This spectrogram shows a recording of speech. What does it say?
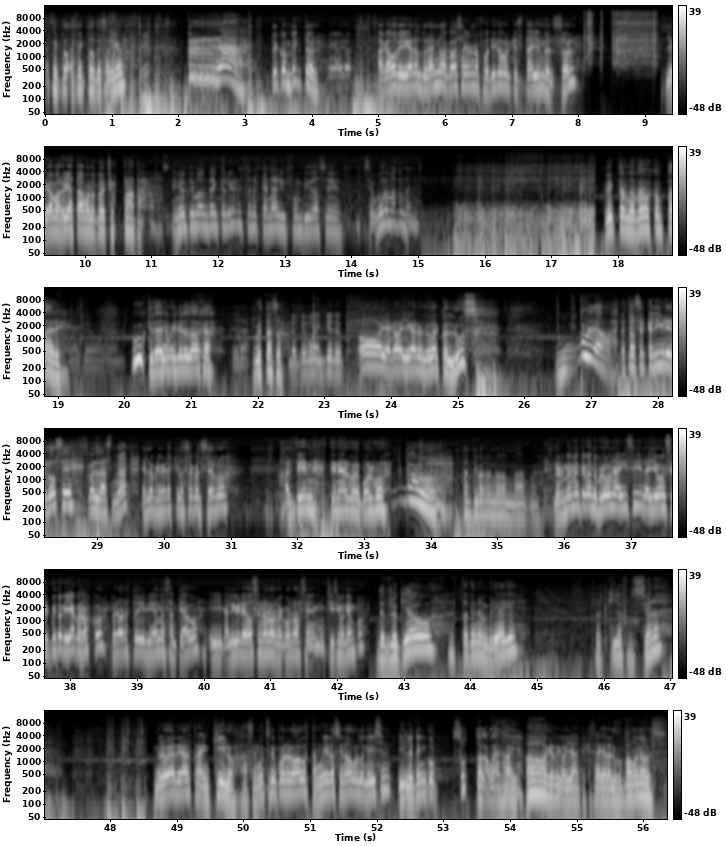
Efecto, efectos de sonido. ¡Prrra! Estoy con Víctor. Acabo de llegar al Durazno, acabo de sacar una fotito porque se está yendo el sol. Llegamos arriba, estábamos los dos hechos papas. Mi última andada en calibre está en el canal y fue un video hace seguro más de un año. Víctor, nos vemos compadre. Uh, que te vaya muy bien en la baja. Gustazo. Nos vemos en YouTube. Hoy acaba de llegar a un lugar con luz. ¡Buya! Esto va a ser calibre 12 con la SNAP. Es la primera vez que la saco al cerro. Al fin tiene algo de polvo. Esta antibarra no dan más, weón. Normalmente cuando pruebo una bici la llevo a un circuito que ya conozco, pero ahora estoy viviendo en Santiago y calibre 12 no lo recorro hace muchísimo tiempo. Desbloqueado, esto tiene embriague. La horquilla funciona. Me lo voy a tirar tranquilo. Hace mucho tiempo que no lo hago, está muy erosionado por lo que dicen y le tengo susto a la weá todavía. ¡Ah, qué rico ya! Antes que vaya la luz, vámonos.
